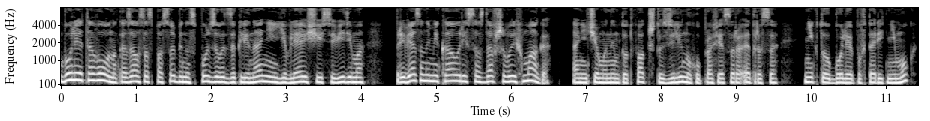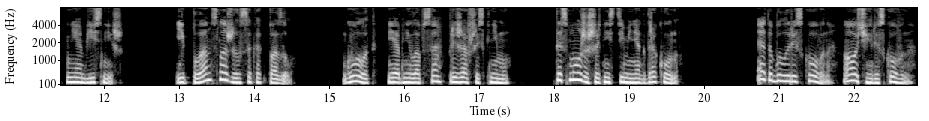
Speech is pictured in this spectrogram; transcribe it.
Более того, он оказался способен использовать заклинания, являющиеся, видимо, привязанными к ауре создавшего их мага, а ничем иным тот факт, что зеленуху профессора Этроса никто более повторить не мог, не объяснишь. И план сложился как пазл. «Голод», — я обняла пса, прижавшись к нему. «Ты сможешь отнести меня к дракону». Это было рискованно, очень рискованно.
